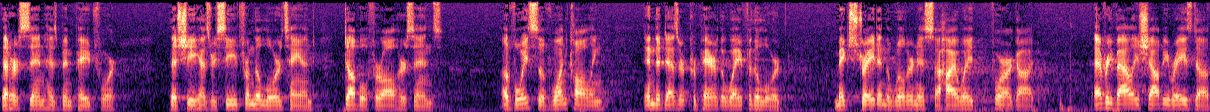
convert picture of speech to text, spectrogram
that her sin has been paid for, that she has received from the Lord's hand double for all her sins. A voice of one calling, In the desert, prepare the way for the Lord. Make straight in the wilderness a highway for our God. Every valley shall be raised up,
